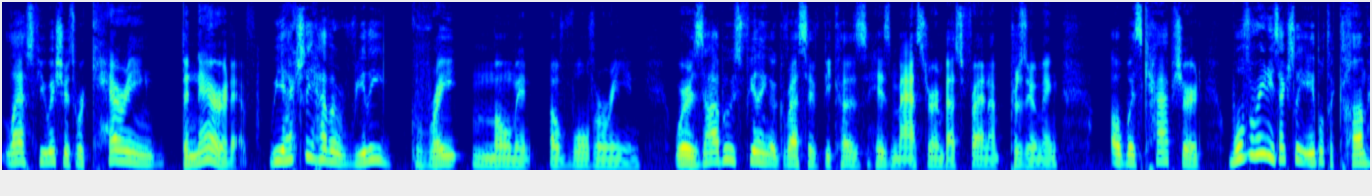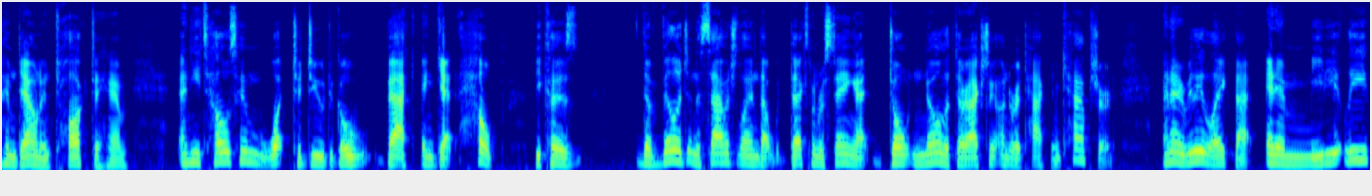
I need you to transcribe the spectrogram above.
last few issues were carrying the narrative. We actually have a really great moment of Wolverine where Zabu's feeling aggressive because his master and best friend, I'm presuming, uh, was captured. Wolverine is actually able to calm him down and talk to him and he tells him what to do to go back and get help because the village in the Savage Land that the X Men were staying at don't know that they're actually under attack and captured. And I really like that. And immediately,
